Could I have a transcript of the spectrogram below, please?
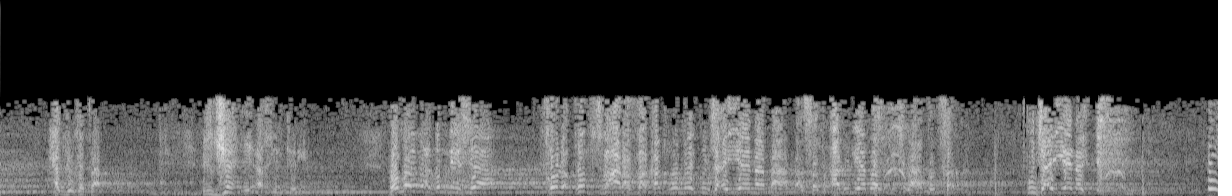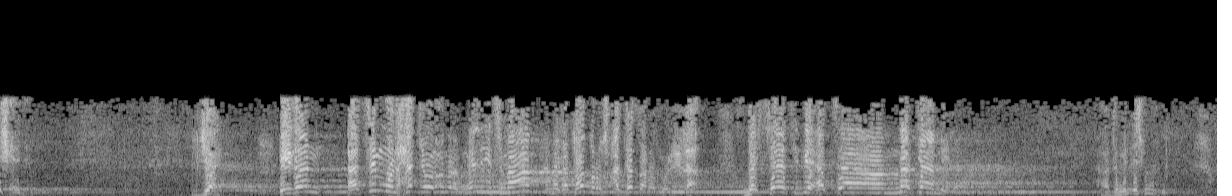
حجك تعالى الجهل أخي الكريم. والله بعض النساء قفت بعرفة قالت والله كنت عيانة ما, صدق قالوا لي ما تتصرف كنت عيانة. إيش هذا الجهل. إذا أتم الحج والعمرة من الإتمام أنك تدرس حجة رسول الله بس تأتي بها تامة كاملة. هذا من الاسماء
